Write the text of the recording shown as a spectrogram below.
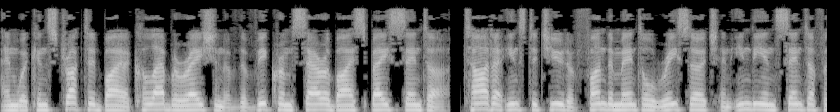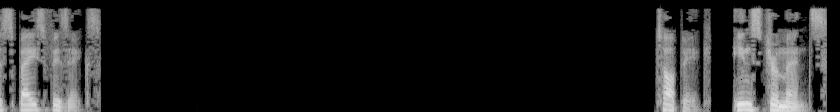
and were constructed by a collaboration of the Vikram Sarabhai Space Centre, Tata Institute of Fundamental Research and Indian Centre for Space Physics. Instruments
